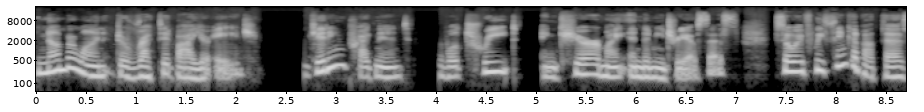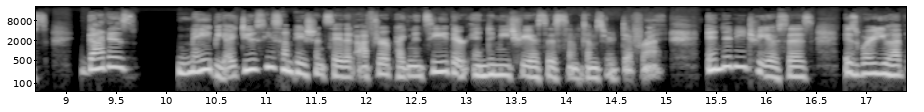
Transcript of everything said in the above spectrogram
number one, directed by your age. Getting pregnant will treat and cure my endometriosis. So, if we think about this, that is Maybe. I do see some patients say that after a pregnancy, their endometriosis symptoms are different. Endometriosis is where you have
